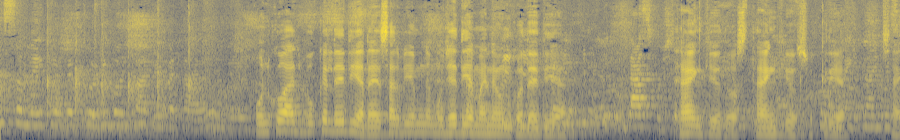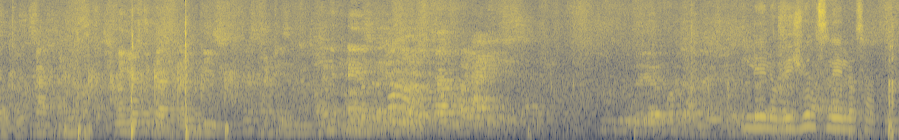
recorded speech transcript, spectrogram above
उस समय की अगर थोड़ी बहुत बातें बताएँ। उनको आज बुके दे दिया ना एस ने मुझे दिया मैंने उनको दे दिया। थैंक यू दोस्त थैंक यू शुक्रिया। थैंक यू ले लो विजुअल्स ले लो साथ। में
